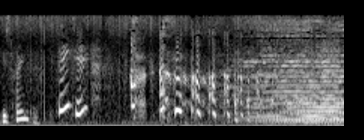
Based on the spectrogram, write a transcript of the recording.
He's fainted. Fainted? In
